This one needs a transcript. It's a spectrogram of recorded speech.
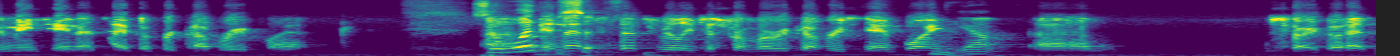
to maintain that type of recovery plan. So Um, what? And that's, so- that's really just from a recovery standpoint. yeah. Um, sorry, go ahead.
